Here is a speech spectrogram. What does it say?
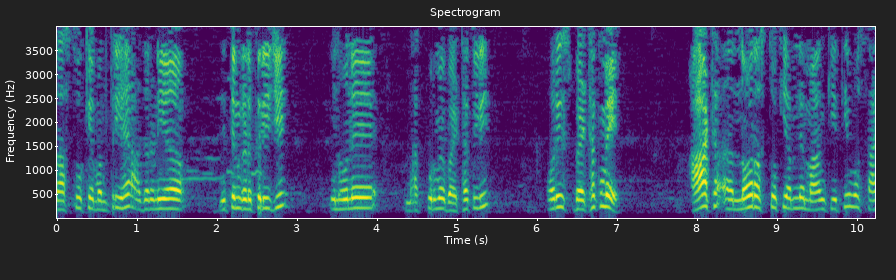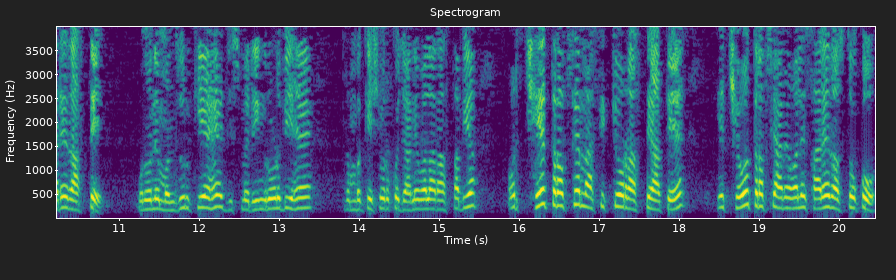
रास्तों के मंत्री हैं, आदरणीय नितिन गडकरी जी, इन्होंने नागपुर में बैठक ली और इस बैठक में आठ नौ रास्तों की हमने मांग की थी वो सारे रास्ते उन्होंने मंजूर किए हैं जिसमें रिंग रोड भी है त्र्यंबकेश्वर को जाने वाला रास्ता भी है और छह तरफ़ से नासिक की ओर रास्ते आते हैं। ये छह तरफ़ से आने वाले सारे रास्तों को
